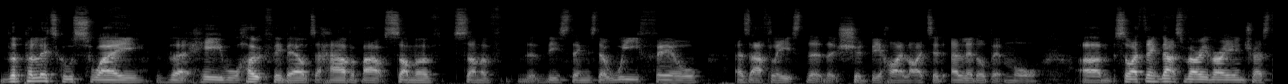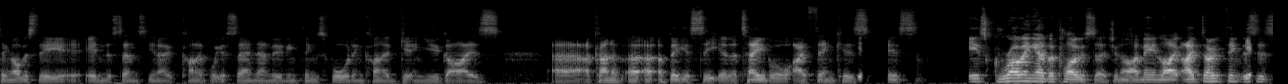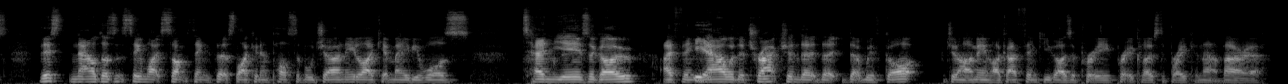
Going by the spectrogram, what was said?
the political sway that he will hopefully be able to have about some of some of the, these things that we feel as athletes that, that should be highlighted a little bit more. Um, so I think that's very, very interesting. Obviously, in the sense, you know, kind of what you're saying there, moving things forward and kind of getting you guys uh, a kind of a, a, bigger seat at the table. I think is yeah. is it's growing ever closer. Do you know what I mean? Like, I don't think this yeah. is this now doesn't seem like something that's like an impossible journey, like it maybe was ten years ago. I think yeah. now with the traction that, that that we've got, do you know what I mean? Like, I think you guys are pretty pretty close to breaking that barrier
